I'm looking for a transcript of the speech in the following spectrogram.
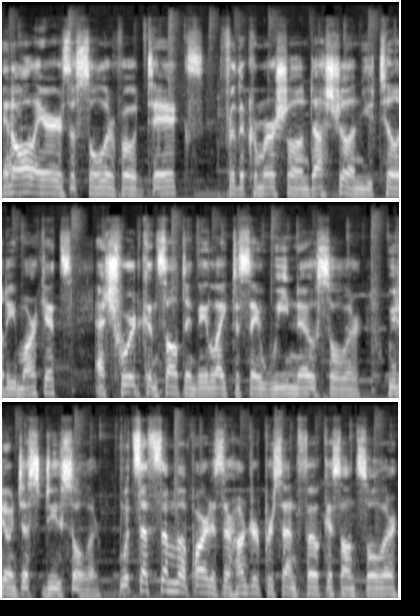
in all areas of solar voltaics for the commercial, industrial, and utility markets. At Schwerd Consulting, they like to say, We know solar, we don't just do solar. What sets them apart is their 100% focus on solar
